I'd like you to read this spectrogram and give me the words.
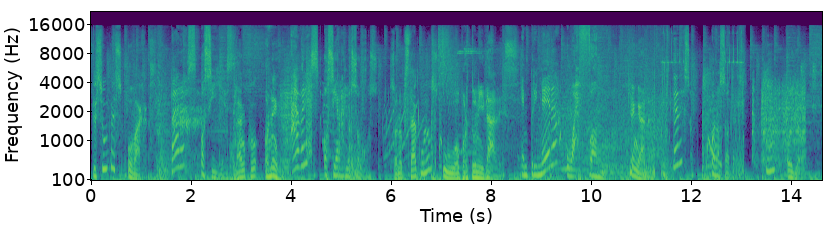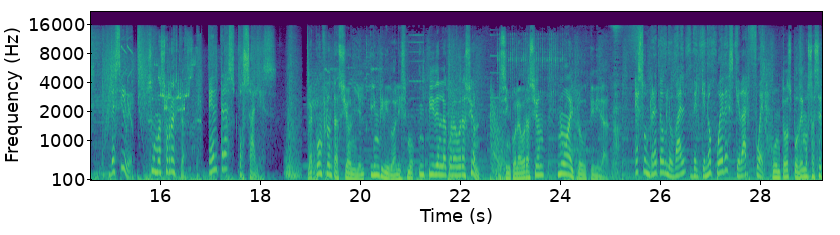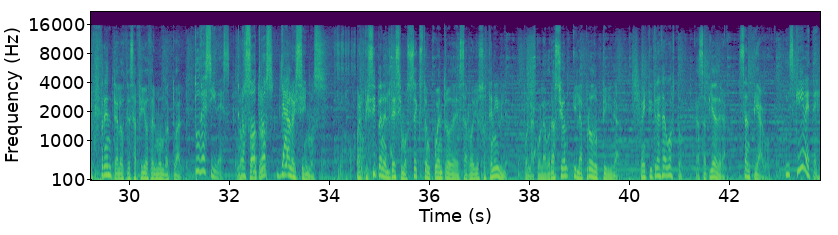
¿Te subes o bajas? ¿Paras o sigues? ¿Blanco o negro? ¿Abres o cierras los ojos? ¿Son obstáculos u oportunidades? ¿En primera o a fondo? ¿Quién gana? ¿Ustedes o nosotros? ¿Tú o yo? Decide. ¿Sumas o restas? ¿Entras o sales? La confrontación y el individualismo impiden la colaboración. Y sin colaboración no hay productividad. Es un reto global del que no puedes quedar fuera. Juntos podemos hacer frente a los desafíos del mundo actual. Tú decides. Nosotros, ya, lo hicimos. Participa en el 16 Encuentro de Desarrollo Sostenible por la colaboración y la productividad. 23 de agosto, Casa Piedra, Santiago. Inscríbete.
